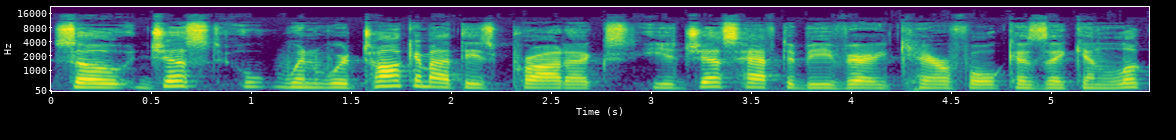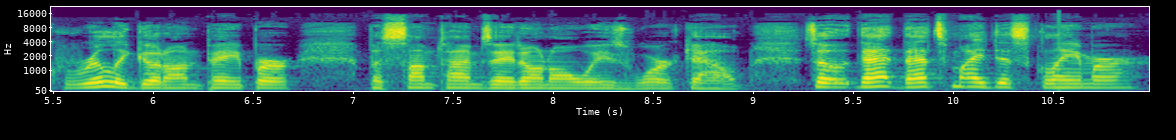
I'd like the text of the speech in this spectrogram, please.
So just when we're talking about these products, you just have to be very careful cuz they can look really good on paper, but sometimes they don't always work out. So that that's my disclaimer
